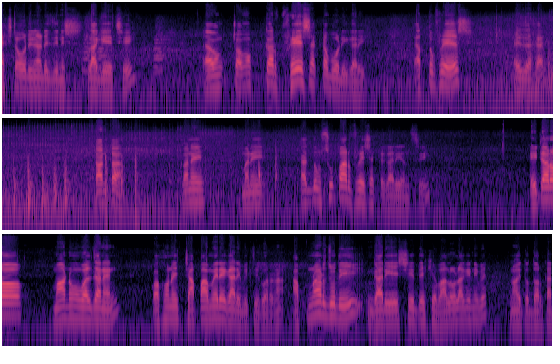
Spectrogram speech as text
এক্সট্রা অর্ডিনারি জিনিস লাগিয়েছি। এবং চমৎকার ফ্রেশ একটা বডি গাড়ি। এত ফ্রেশ এই দেখেন টান টান। মানে মানে একদম সুপার ফ্রেশ একটা গাড়ি আনছি। এইটারও মা মোবাইল জানেন, কখনোই চাপা মেরে গাড়ি বিক্রি করে না। আপনার যদি গাড়ি এসে দেখে ভালো লাগে নেবেন, নয়তো দরকার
